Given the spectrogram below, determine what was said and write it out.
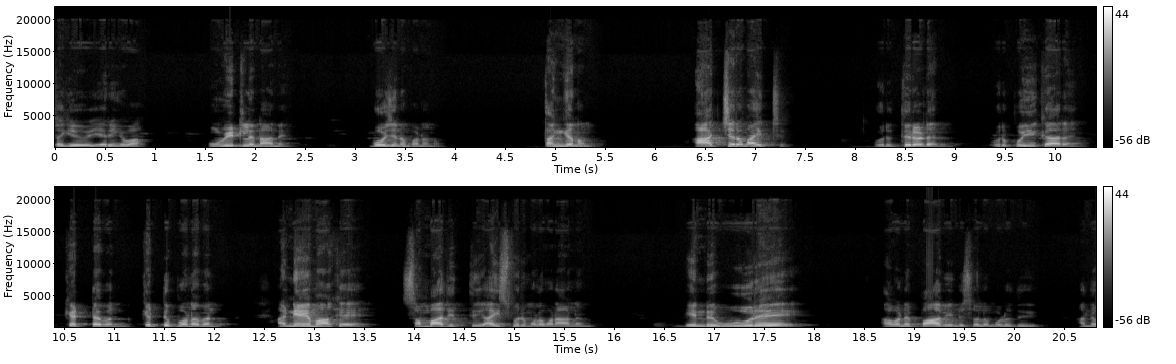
சகிவை இறங்கி வா. உன் வீட்டில் நான் போஜனம் பண்ணணும். தங்கணும். ஆச்சரியமாயிற்று. ஒரு திருடன் ஒரு பொய்க்காரன் கெட்டவன் கெட்டு போனவன் அந்நியமாக சம்பாதித்து ஐஸ்வர்யமுள்ளவனானன் என்று ஊரே அவனை பாவி என்று சொல்லும் பொழுது அந்த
